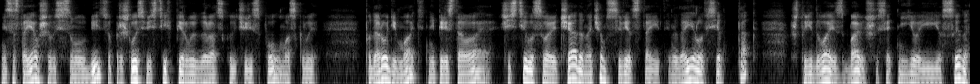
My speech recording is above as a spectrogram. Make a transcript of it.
Несостоявшегося самоубийцу пришлось везти в первую городскую через пол Москвы. По дороге мать, не переставая, чистила свое чадо, на чем свет стоит, и надоело всем так, что, едва избавившись от нее и ее сына,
